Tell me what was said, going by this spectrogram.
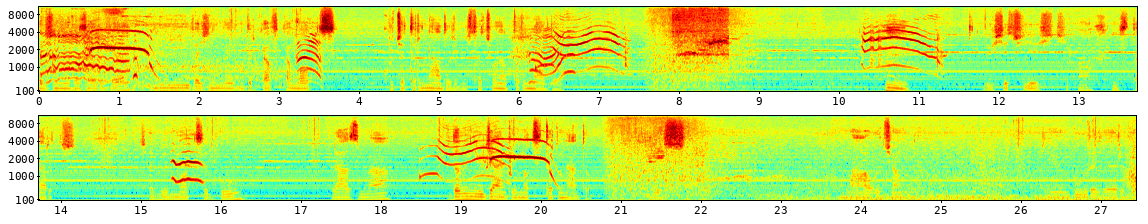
Weźmiemy rezerwę i weźmiemy drgawka moc. Kurczę, tornado, żeby wystarczyło na tornado. Hmm. 230, ach, nie starczy. Trzeba by mocy był. Plazma. Dawno nie widziałem tej mocy tornado. Jeszcze. Mało ciągle. Weźmiemy był rezerwę.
